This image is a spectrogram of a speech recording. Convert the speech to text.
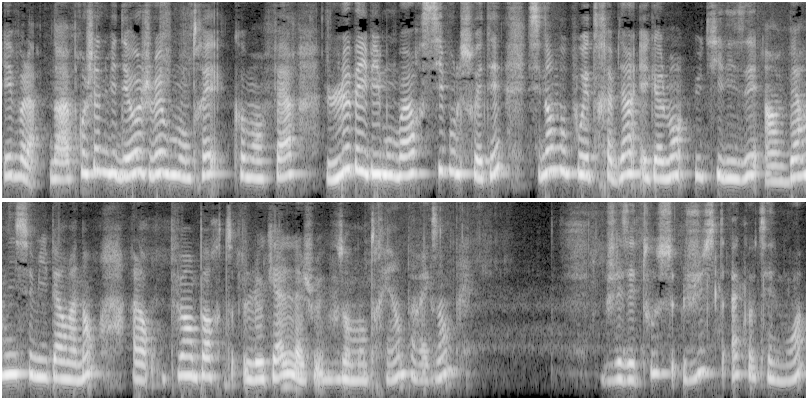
Et voilà, dans la prochaine vidéo, je vais vous montrer comment faire le baby boomer si vous le souhaitez. Sinon, vous pouvez très bien également utiliser un vernis semi-permanent. Alors, peu importe lequel, là je vais vous en montrer un par exemple. Je les ai tous juste à côté de moi.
